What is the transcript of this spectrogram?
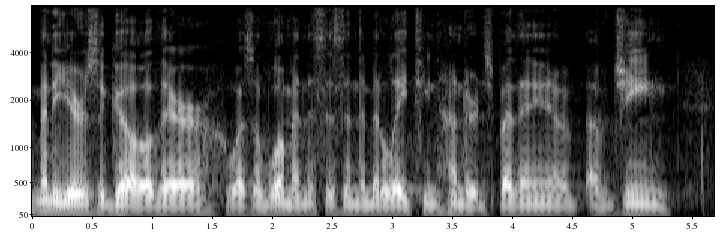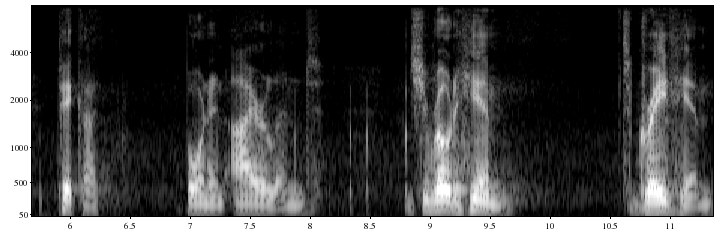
Many years ago, there was a woman, this is in the middle 1800s, by the name of, Jean Pigott born in Ireland. She wrote a hymn. It's a great hymn.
